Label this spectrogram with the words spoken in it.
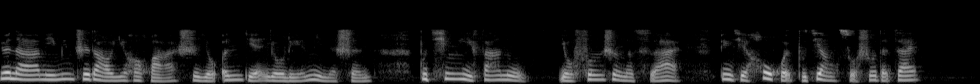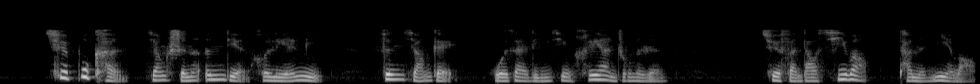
约拿明明知道耶和华是有恩典、有怜悯的神，不轻易发怒，有丰盛的慈爱。并且后悔不降所说的灾，却不肯将神的恩典和怜悯分享给活在灵性黑暗中的人，却反倒希望他们灭亡。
